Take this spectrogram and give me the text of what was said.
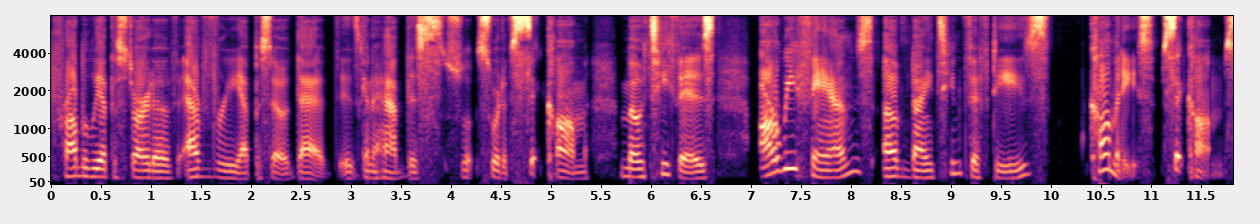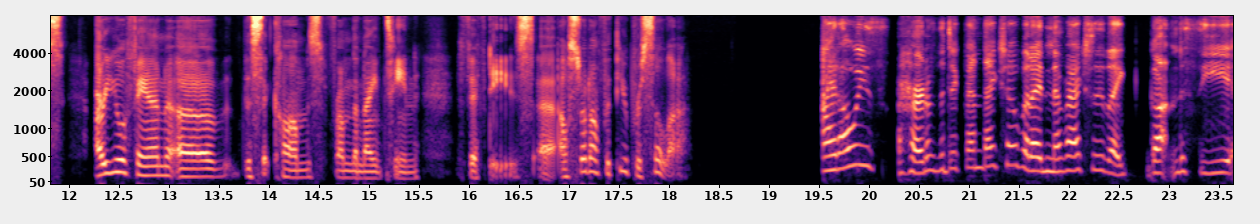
probably at the start of every episode that is going to have this sort of sitcom motif is are we fans of 1950s comedies, sitcoms? Are you a fan of the sitcoms from the 1950s? Uh, I'll start off with you, Priscilla. I'd always heard of the Dick Van Dyke Show, but I'd never actually like gotten to see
